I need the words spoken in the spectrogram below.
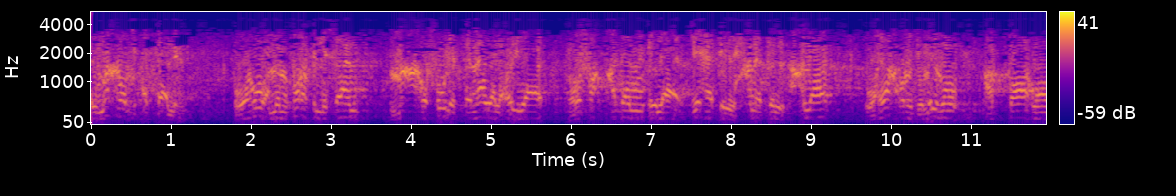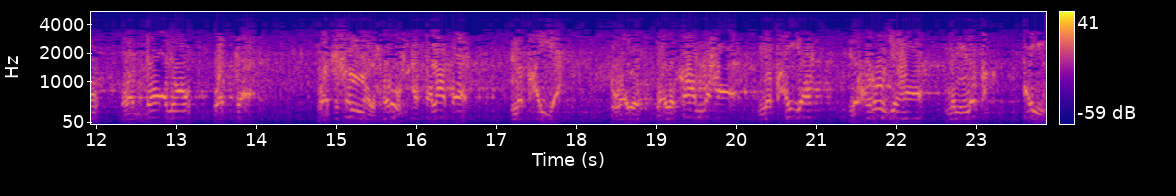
المخرج الثامن وهو من طرف اللسان مع أصول الثنايا العليا مصعدا إلى جهة الحنك الأعلى ويخرج منه الطاء والدال والتاء وتسمى الحروف الثلاثة نطعية ويقال لها نطعية لخروجها من نطق أي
